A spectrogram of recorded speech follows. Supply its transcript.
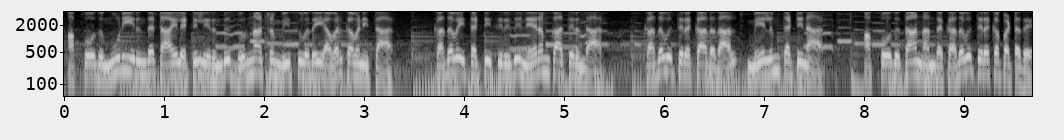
அப்போது மூடியிருந்த டாய்லெட்டில் இருந்து துர்நாற்றம் வீசுவதை அவர் கவனித்தார். கதவை தட்டி சிறிது நேரம் காத்திருந்தார். கதவு திறக்காததால் மேலும் தட்டினார். அப்போது தான் அந்த கதவு திறக்கப்பட்டது.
